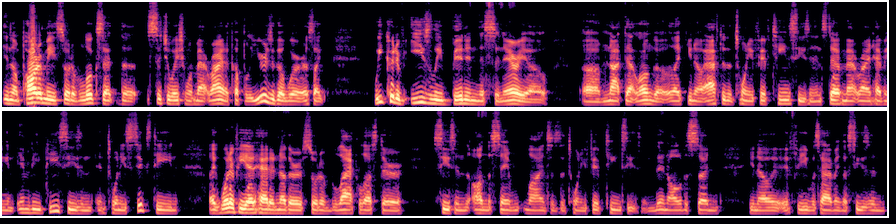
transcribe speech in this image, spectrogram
you know, part of me sort of looks at the situation with Matt Ryan a couple of years ago, where it's like we could have easily been in this scenario um, not that long ago. Like, you know, after the 2015 season, instead of Matt Ryan having an MVP season in 2016, like, what if he had had another sort of lackluster season on the same lines as the 2015 season? Then all of a sudden, you know, if he was having a season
